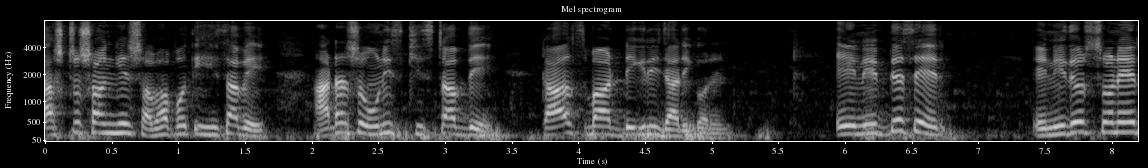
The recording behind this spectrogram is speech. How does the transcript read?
রাষ্ট্রসংঘের সভাপতি হিসাবে আঠারোশো উনিশ খ্রিস্টাব্দে কার্লসবার্গ ডিগ্রি জারি করেন। এই নির্দেশের এই নিদর্শনের,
